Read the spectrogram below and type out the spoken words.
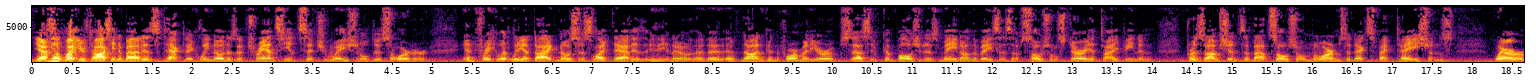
Yes, you know, and what you're talking about is technically known as a transient situational disorder. And frequently, a diagnosis like that is, you know, of nonconformity or obsessive compulsion is made on the basis of social stereotyping and presumptions about social norms and expectations, where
